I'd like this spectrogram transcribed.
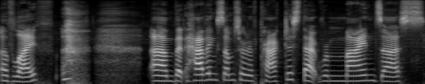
of life. um, but having some sort of practice that reminds us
